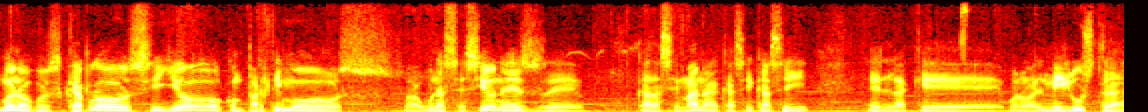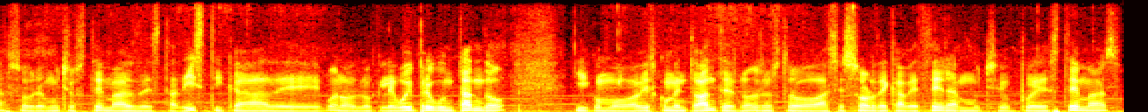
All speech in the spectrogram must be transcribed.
Bueno, pues Carlos y yo compartimos algunas sesiones cada semana, casi casi, en la que bueno él me ilustra sobre muchos temas de estadística de bueno lo que le voy preguntando. Y como habéis comentado antes no es nuestro asesor de cabecera en muchos pues temas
